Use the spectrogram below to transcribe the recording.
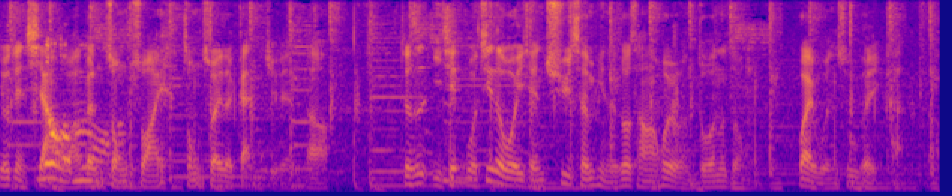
有点下滑跟中衰中衰的感觉，你知道？就是以前我记得我以前去成品的时候，常常会有很多那种。外文书可以看啊，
